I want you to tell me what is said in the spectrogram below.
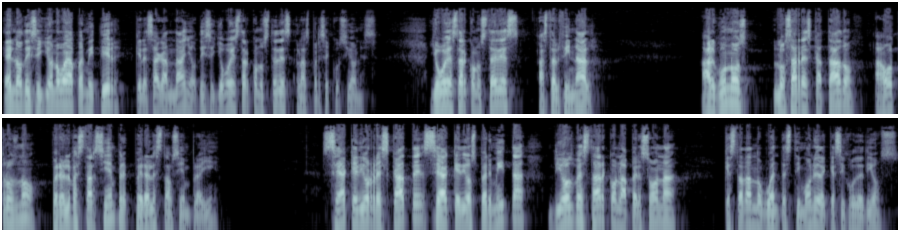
Él no dice, yo no voy a permitir que les hagan daño. Dice, yo voy a estar con ustedes en las persecuciones. Yo voy a estar con ustedes hasta el final algunos los ha rescatado, a otros no, pero Él va a estar siempre, pero Él ha estado siempre allí. Sea que Dios rescate, sea que Dios permita, Dios va a estar con la persona que está dando buen testimonio de que es hijo de Dios.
